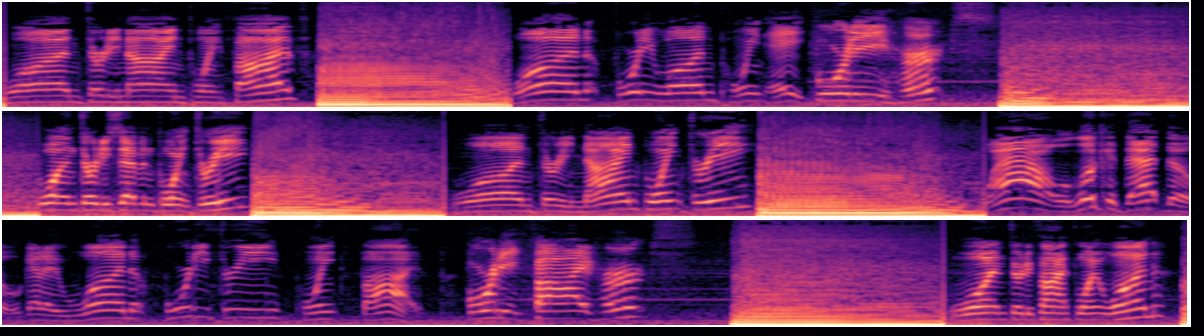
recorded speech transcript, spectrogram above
139.5, 141.8, 40 hertz, 137.3, 139.3. Wow, look at that though. Got a 143.5. 45 hertz, 135.1.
